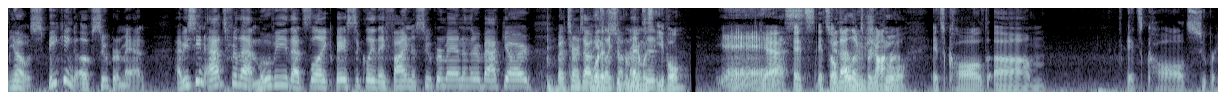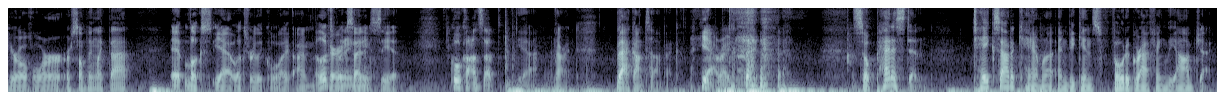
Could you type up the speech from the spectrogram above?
Yo, speaking of Superman, have you seen ads for that movie that's like basically they find a Superman in their backyard, but it turns out what he's if like Superman was demented? evil? Yes. it's it's a Dude, that whole new genre. cool. It's called um, it's called superhero horror or something like that. It looks yeah, it looks really cool. I, I'm very excited neat. to see it. Cool concept. Yeah. All right. Back on topic. yeah, right. So Penniston takes out a camera and begins photographing the object.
